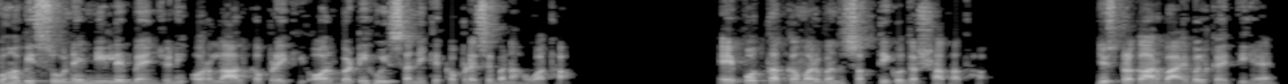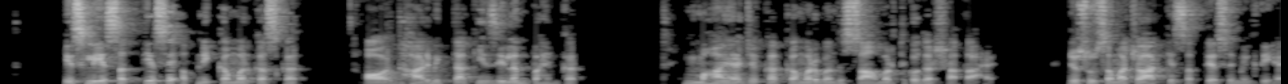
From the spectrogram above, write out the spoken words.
वह भी सोने नीले बैंजनी और लाल कपड़े की और बटी हुई सनी के कपड़े से बना हुआ था। एपोत का कमरबंद शक्ति को दर्शाता था। जिस प्रकार बाइबल कहती है, इसलिए सत्य से अपनी कमर कसकर और धार्मिकता की जिलम पहनकर महायाजक का कमरबंद सामर्थ्य को दर्शाता है, जो सुसमाचार के सत्य से मिलती है।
